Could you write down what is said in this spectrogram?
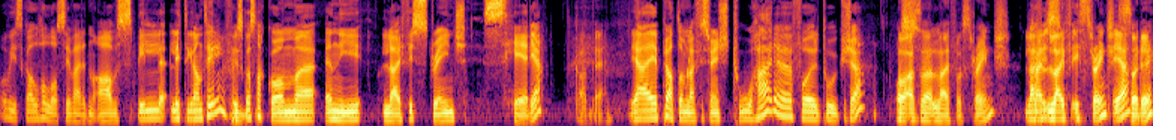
Og vi skal holde oss i verden av spill litt grann til, for vi skal snakke om eh, en ny Life is Strange-serie. God damn. Jeg pratet om Life is Strange 2 her eh, for to uker siden. Og altså Life of Strange. Life Nei, is- Life is Strange. Yeah. Sorry.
